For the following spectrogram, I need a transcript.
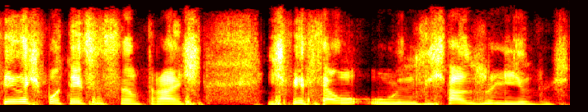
pelas potências centrais, em especial os Estados Unidos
